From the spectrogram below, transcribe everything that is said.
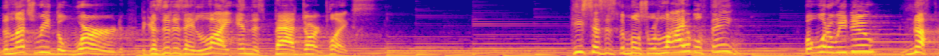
then let's read the word because it is a light in this bad, dark place. He says it's the most reliable thing. But what do we do? Nothing.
